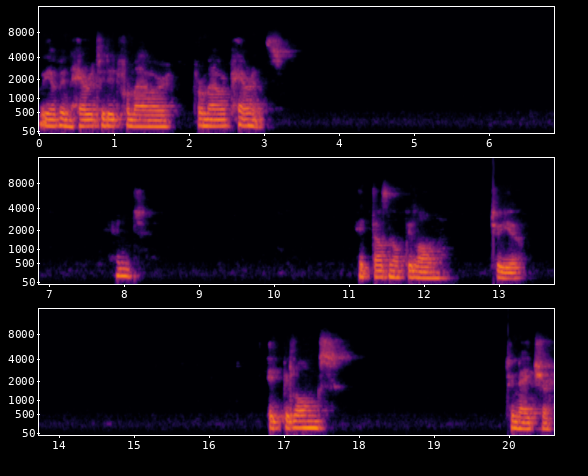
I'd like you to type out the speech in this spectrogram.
We have inherited it from our, from our parents. And it does not belong to you. It belongs to nature.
